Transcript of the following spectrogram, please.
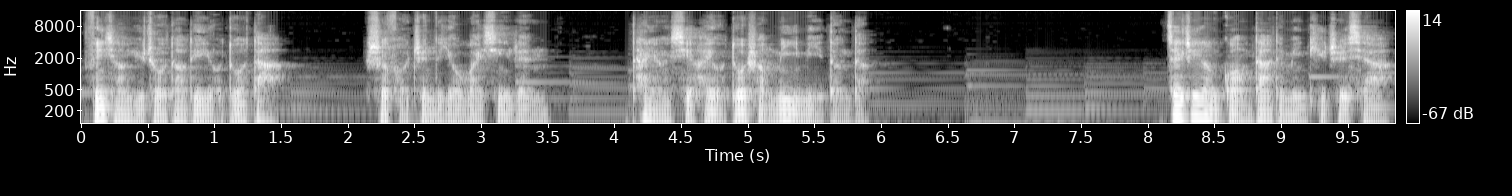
分享宇宙到底有多大，是否真的有外星人，太阳系还有多少秘密等等。在这样广大的命题之下，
